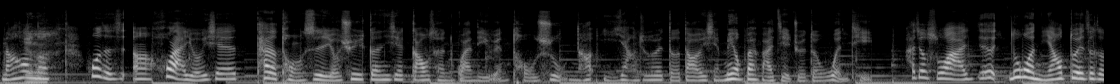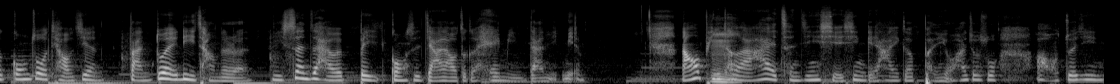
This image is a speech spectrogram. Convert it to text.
然后呢，或者是呃，后来有一些他的同事有去跟一些高层管理员投诉，然后一样就会得到一些没有办法解决的问题。他就说啊，呃如果你要对这个工作条件反对立场的人，你甚至还会被公司加到这个黑名单里面。然后皮特啊，他也曾经写信给他一个朋友，他就说：“哦，我最近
